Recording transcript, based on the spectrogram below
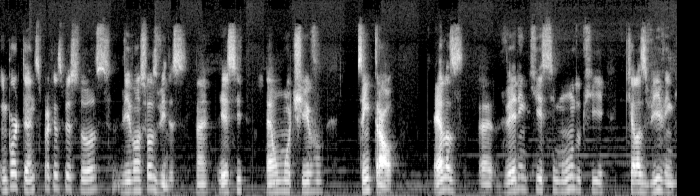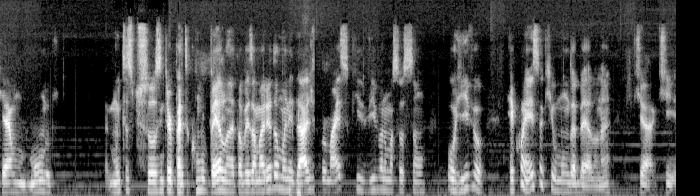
importantes para que as pessoas vivam as suas vidas. Né? Esse é um motivo central. Elas é, verem que esse mundo que, que elas vivem, que é um mundo que muitas pessoas interpretam como belo, né? talvez a maioria da humanidade, por mais que viva numa situação horrível, reconheça que o mundo é belo, né? que, que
